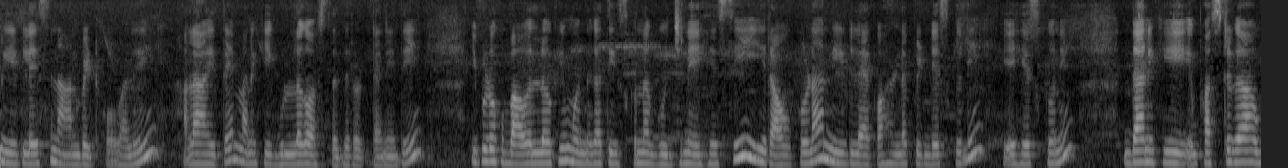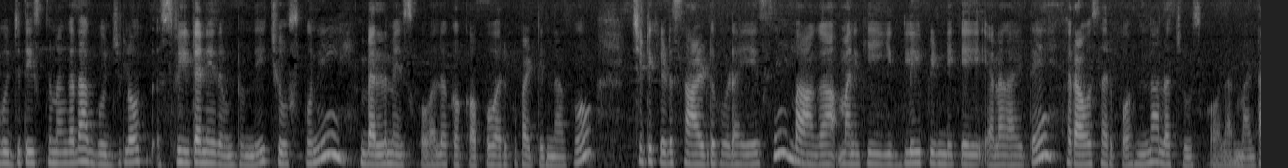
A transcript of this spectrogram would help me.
నీళ్ళు వేసి నానబెట్టుకోవాలి. అలా అయితే మనకి గుల్లగా వస్తుంది రొట్టె అనేది. ఇప్పుడు ఒక బౌల్లోకి ముందుగా తీసుకున్న గుజ్జుని వేసేసి ఈ రవ్వ కూడా నీళ్ళు లేకుండా పిండేసుకుని వేసేసుకుని దానికి ఫస్ట్గా గుజ్జు తీసుకున్నాం కదా ఆ గుజ్జులో స్వీట్ అనేది ఉంటుంది. చూసుకుని బెల్లం వేసుకోవాలి ఒక కప్పు వరకు పట్టింది నాకు. చిటికెడు సాల్ట్ కూడా వేసి బాగా మనకి ఇడ్లీ పిండికి ఎలాగైతే రవ్వ సరిపోతుందో అలా చూసుకోవాలన్నమాట.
